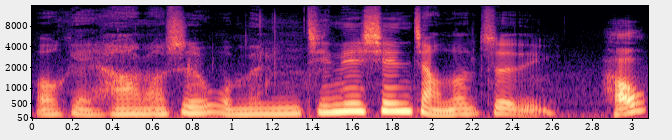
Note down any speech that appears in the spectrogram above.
OK，好，老师，我们今天先讲到这里。好。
